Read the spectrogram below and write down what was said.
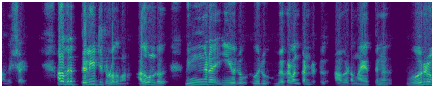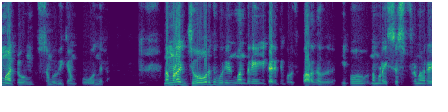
അമിത്ഷായും. അത് അവർ തെളിയിച്ചിട്ടുള്ളതുമാണ്. അതുകൊണ്ട് നിങ്ങളുടെ ഈ ഒരു ഒരു ബഹളം കണ്ടിട്ട് അവരുടെ നയത്തിന് ഒരു മാറ്റവും സംഭവിക്കാൻ പോകുന്നില്ല. നമ്മുടെ ജോർജ് കുര്യൻ മന്ത്രി ഇക്കാര്യത്തെ കുറിച്ച് പറഞ്ഞത് ഇപ്പോൾ നമ്മുടെ സിസ്റ്റർമാരെ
